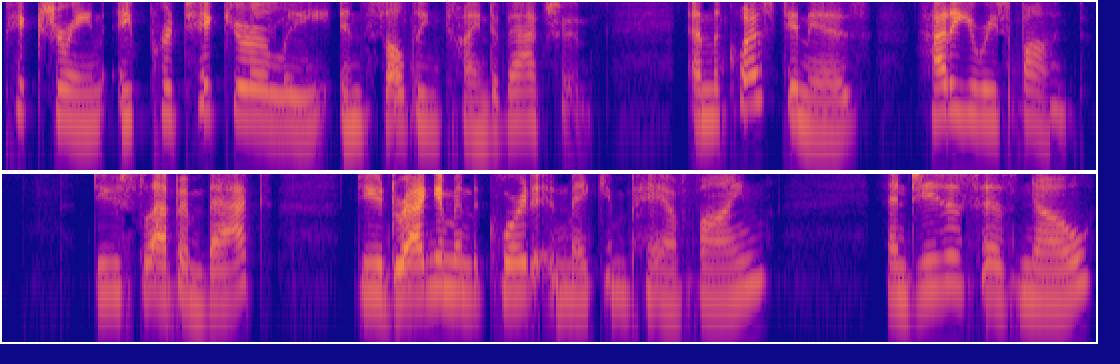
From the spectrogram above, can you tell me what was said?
picturing a particularly insulting kind of action. And the question is how do you respond? Do you slap him back? Do you drag him into court and make him pay a fine? And Jesus says, no,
